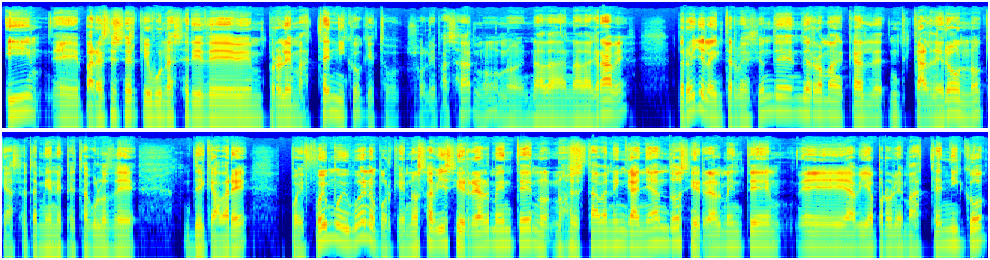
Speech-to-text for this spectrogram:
Y eh, parece ser que hubo una serie de problemas técnicos, que esto suele pasar, ¿no? No es nada, nada grave. Pero oye, la intervención de, de Roma Calderón, ¿no? Que hace también espectáculos de, de, cabaret, pues fue muy bueno, porque no sabía si realmente nos estaban engañando, si realmente había problemas técnicos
